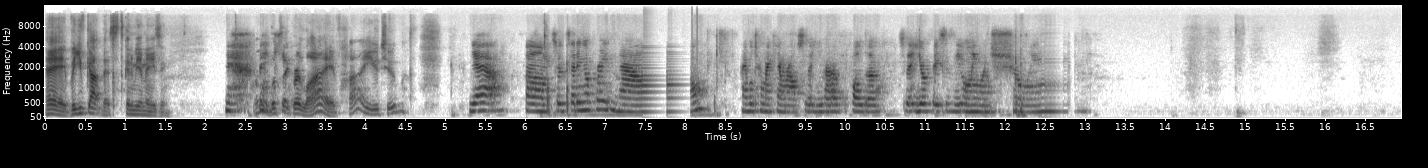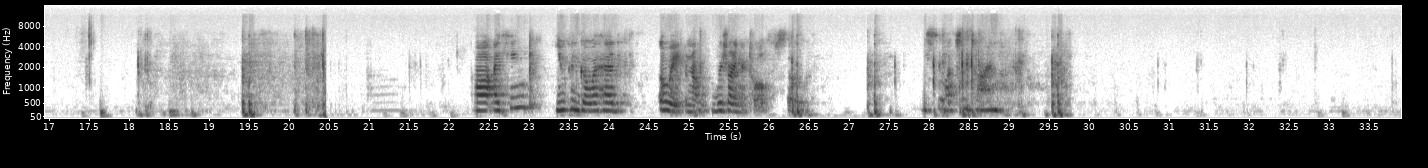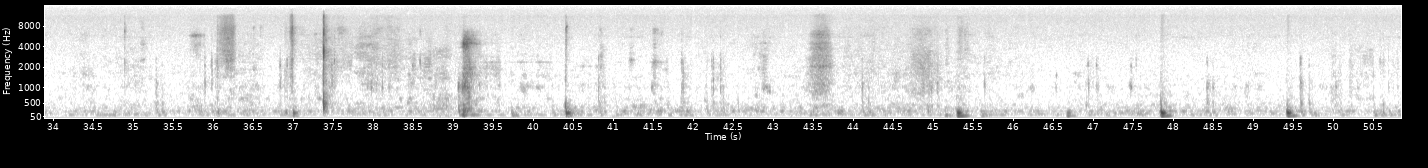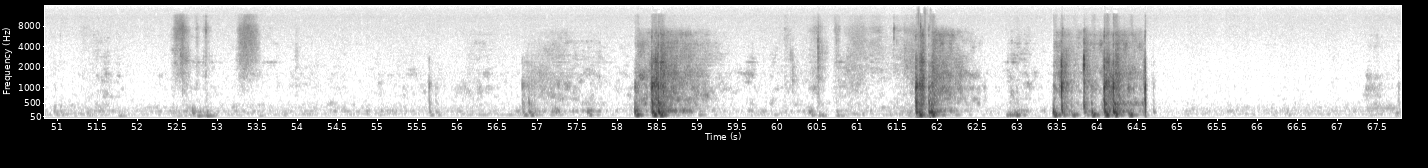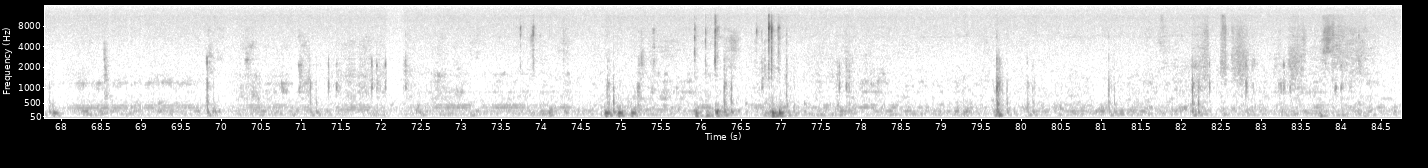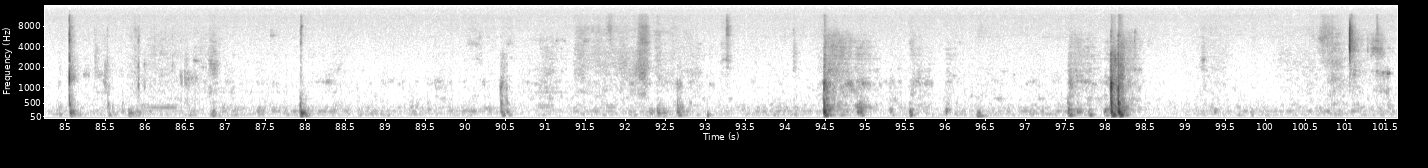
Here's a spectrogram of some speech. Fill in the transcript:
Hey, but you've got this. It's going to be amazing. Yeah. Oh, it looks like we're live. Hi, YouTube. Yeah. Um, so it's setting up right now. I will turn my camera off so that you have all the, so that your face is the only one showing. Uh, I think you can go ahead. Oh wait, no, we're starting at 12, so we still have some time.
